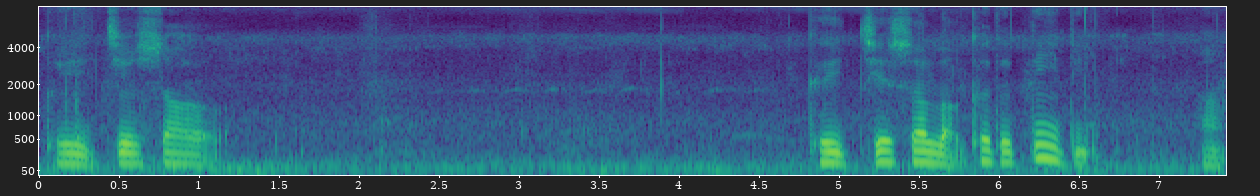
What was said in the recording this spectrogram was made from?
可以介绍，可以介绍老客的弟弟啊。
